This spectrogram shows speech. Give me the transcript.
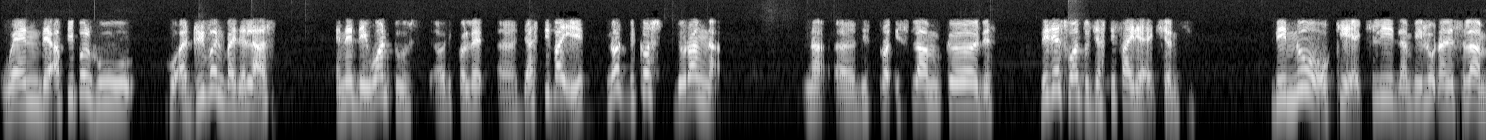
when there are people who who are driven by the lust, and then they want to uh, what do you call that uh, justify it, not because orang nak nak uh, destroy Islam ke they, they just want to justify their actions they know okay actually Nabi Lut alaihi salam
